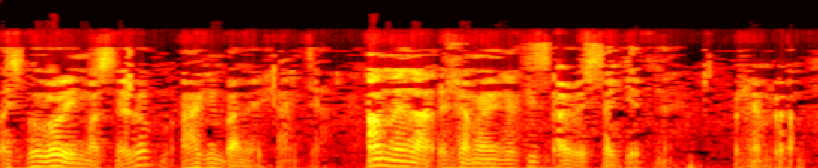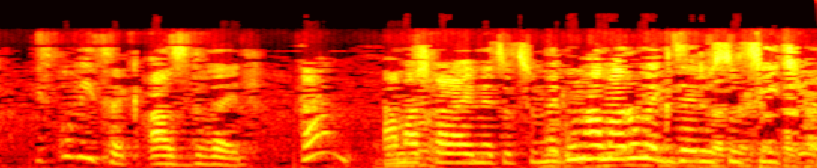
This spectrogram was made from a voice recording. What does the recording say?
բայց բոլոր իմաստներով հագին բաներ կան այդտեղ։ Ամենաժամանակակից արվեստագետն է Ռեմբրանտը։ Իսկ ումից եք ազդվել հա համաշխարհային մեծություններ ում համարում եք ձեր ուսուցիչը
